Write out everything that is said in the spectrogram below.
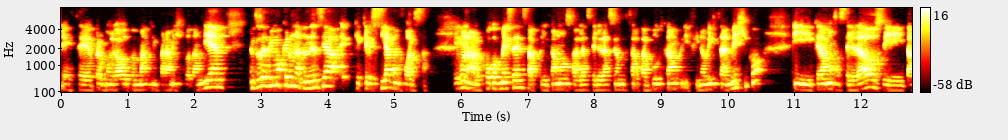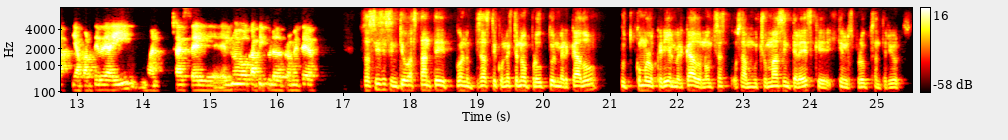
este, promulgaba Open Banking para México también. Entonces vimos que era una tendencia eh, que crecía con fuerza. Y bueno, a los pocos meses aplicamos a la aceleración de Startup Bootcamp y Finovista en México y quedamos acelerados y, y a partir de ahí, bueno, ya es el, nuevo capítulo de Prometeo. O sea, sí se sintió bastante, bueno, empezaste con este nuevo producto el mercado, pues, ¿cómo lo quería el mercado? ¿no? o sea, mucho más interés que, que en los productos anteriores.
